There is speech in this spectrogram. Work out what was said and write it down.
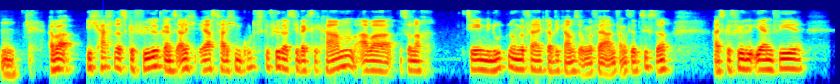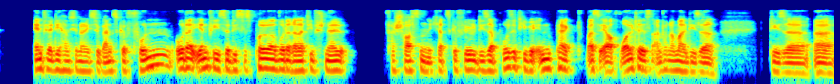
Hm. Aber ich hatte das Gefühl, ganz ehrlich, erst hatte ich ein gutes Gefühl, als die Wechsel kamen, aber so nach zehn Minuten ungefähr, ich glaube, die kamen so ungefähr Anfang 70. Heißt Gefühl, irgendwie, entweder die haben sie noch nicht so ganz gefunden oder irgendwie so dieses Pulver wurde relativ schnell verschossen. Ich hatte das Gefühl, dieser positive Impact, was er auch wollte, ist einfach nochmal diese, diese äh,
